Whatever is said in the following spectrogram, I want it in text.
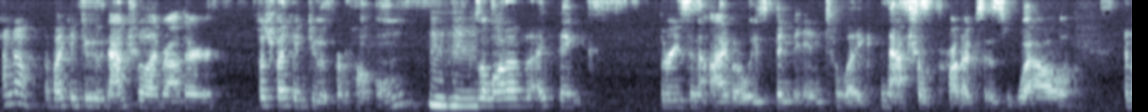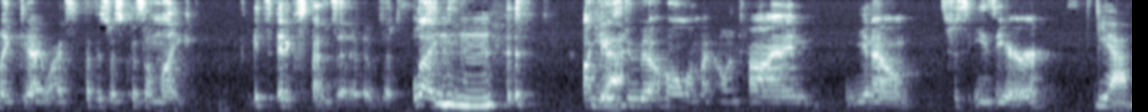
I don't know if I can do it natural, I'd rather, especially if I can do it from home. Mm-hmm. Because a lot of I think the reason I've always been into like natural products as well and like DIY stuff is just because I'm like it's inexpensive. Like Mhm. I can Yeah. just do it at home on my own time. You know, it's just easier. Yeah,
